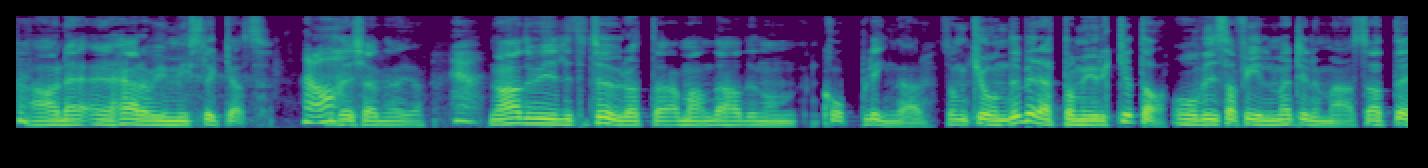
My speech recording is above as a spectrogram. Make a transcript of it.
Ja, nej, här har vi ju misslyckats. Ja. Det känner jag ju. Nu hade vi lite tur att Amanda hade någon koppling där. Som kunde berätta om yrket då. Och visa filmer till och med. Så att, eh,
